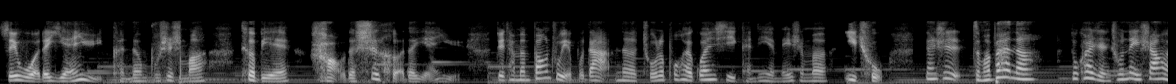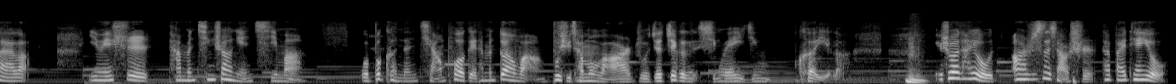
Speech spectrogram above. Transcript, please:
所以我的言语可能不是什么特别好的、适合的言语，对他们帮助也不大。那除了破坏关系，肯定也没什么益处。但是怎么办呢？都快忍出内伤来了，因为是他们青少年期嘛。我不可能强迫给他们断网，不许他们玩儿。我觉得这个行为已经不可以了。嗯，你说他有二十四小时，他白天有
